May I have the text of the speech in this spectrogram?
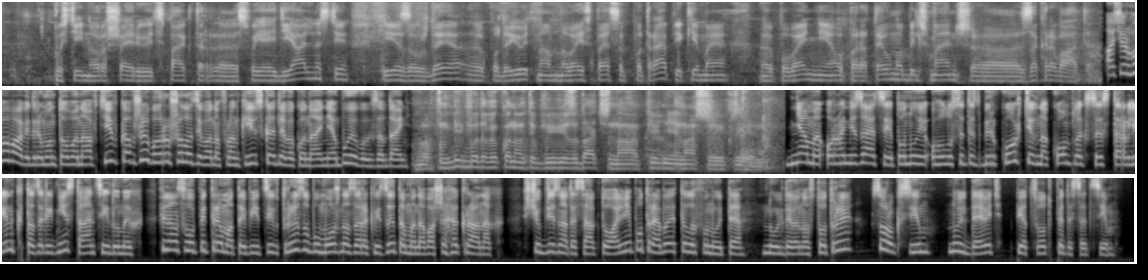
постійно розширюють спектр е, своєї діяльності і завжди е, подають нам новий список потреб, які ми е, повинні оперативно більш-менш закривати. А чергова відремонтована автівка вже вирушила з Івано-Франківська для виконання бойових завдань. Автомобіль буде виконувати бойові задачі на півдні нашої країни. Днями організація планує оголосити збір коштів на комплекси Starlink та зарядні станції до них. Фінансово підтримати бійців тризубу можна за реквізитами на ваших екранах. Щоб дізнатися актуальні потреби, телефонуйте 093 47 09 557.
